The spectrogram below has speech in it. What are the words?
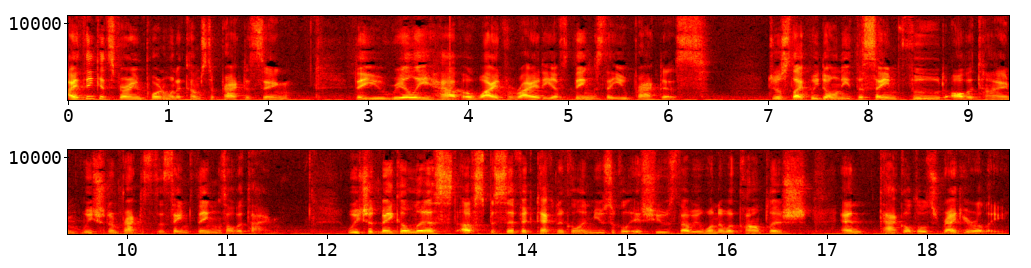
I think it's very important when it comes to practicing that you really have a wide variety of things that you practice. Just like we don't eat the same food all the time, we shouldn't practice the same things all the time. We should make a list of specific technical and musical issues that we want to accomplish and tackle those regularly.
